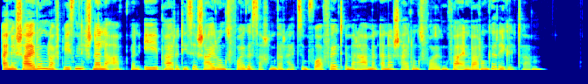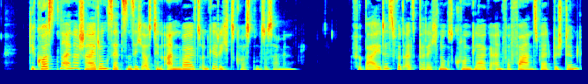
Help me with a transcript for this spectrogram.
Eine Scheidung läuft wesentlich schneller ab, wenn Ehepaare diese Scheidungsfolgesachen bereits im Vorfeld im Rahmen einer Scheidungsfolgenvereinbarung geregelt haben. Die Kosten einer Scheidung setzen sich aus den Anwalts- und Gerichtskosten zusammen. Für beides wird als Berechnungsgrundlage ein Verfahrenswert bestimmt,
